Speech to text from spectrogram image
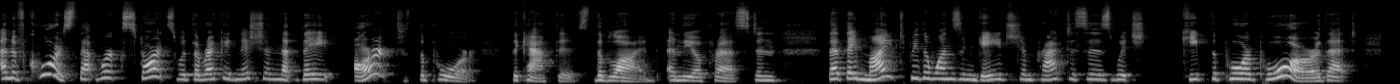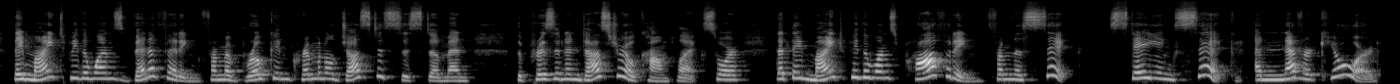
And of course, that work starts with the recognition that they aren't the poor, the captives, the blind, and the oppressed, and that they might be the ones engaged in practices which keep the poor poor, or that they might be the ones benefiting from a broken criminal justice system and the prison industrial complex, or that they might be the ones profiting from the sick, staying sick and never cured,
